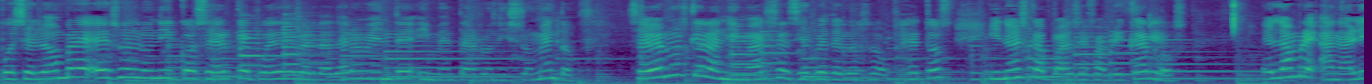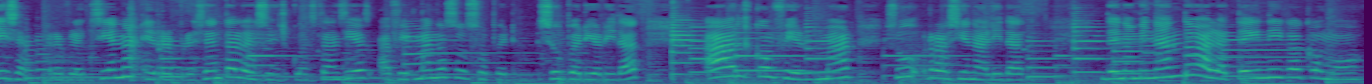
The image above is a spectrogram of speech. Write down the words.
pues el hombre es el único ser que puede verdaderamente inventar un instrumento. Sabemos que el animal se sirve de los objetos y no es capaz de fabricarlos. El hombre analiza, reflexiona y representa las circunstancias afirmando su superioridad al confirmar su racionalidad, denominando a la técnica como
